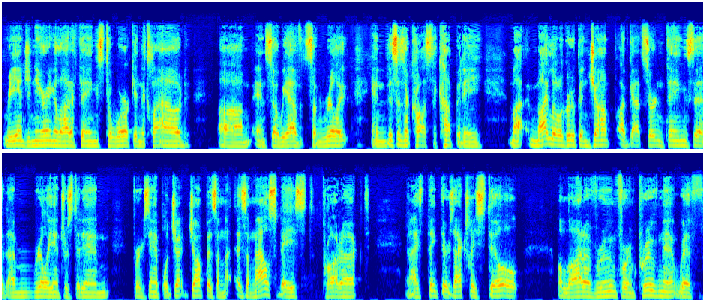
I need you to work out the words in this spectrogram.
re-engineering a lot of things to work in the cloud. Um, and so we have some really, and this is across the company. My, my little group in JMP, I've got certain things that I'm really interested in. For example, JMP is a, is a mouse-based product. And I think there's actually still a lot of room for improvement with,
